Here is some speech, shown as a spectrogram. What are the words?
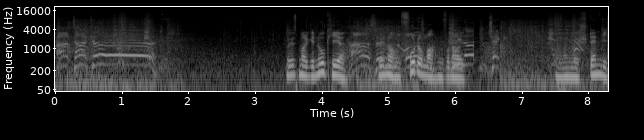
Attacke! So ist mal genug hier. Carson will noch ein Foto machen von euch. Check. Wenn man hier ständig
